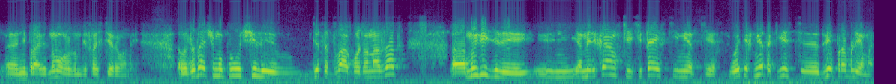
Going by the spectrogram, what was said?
неправильным образом дефростированной. Задачу мы получили где-то два года назад – Э, мы видели американские, китайские метки. У этих меток есть э, две проблемы.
